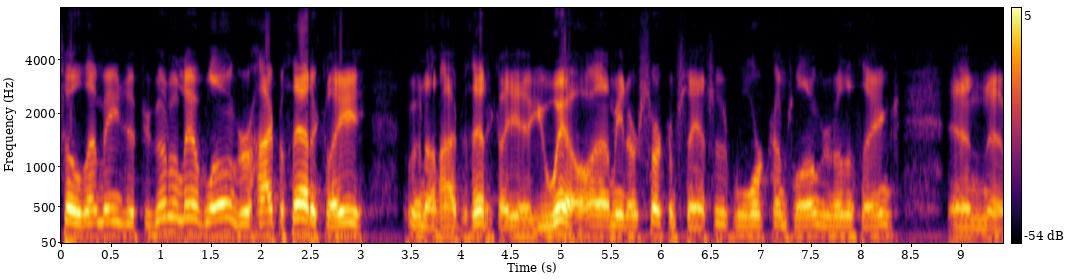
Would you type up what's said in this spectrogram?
So that means if you're going to live longer, hypothetically, well, not hypothetically, uh, you will. I mean, there are circumstances, war comes along, or other things, and uh,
